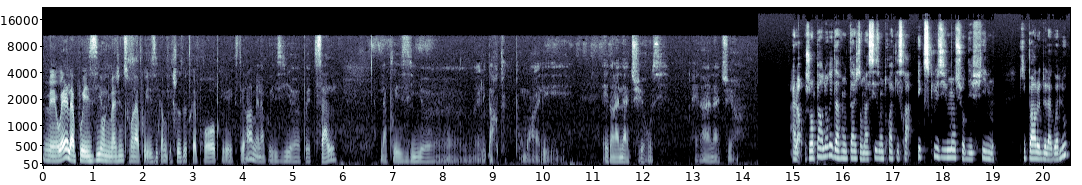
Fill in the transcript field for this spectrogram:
Mais ouais, la poésie, on imagine souvent la poésie comme quelque chose de très propre, etc. Mais la poésie euh, peut être sale. La poésie, euh, elle est partout pour moi. Elle est, elle est dans la nature aussi. Elle est dans la nature. Alors, j'en parlerai davantage dans ma saison 3 qui sera exclusivement sur des films qui parlent de la Guadeloupe.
